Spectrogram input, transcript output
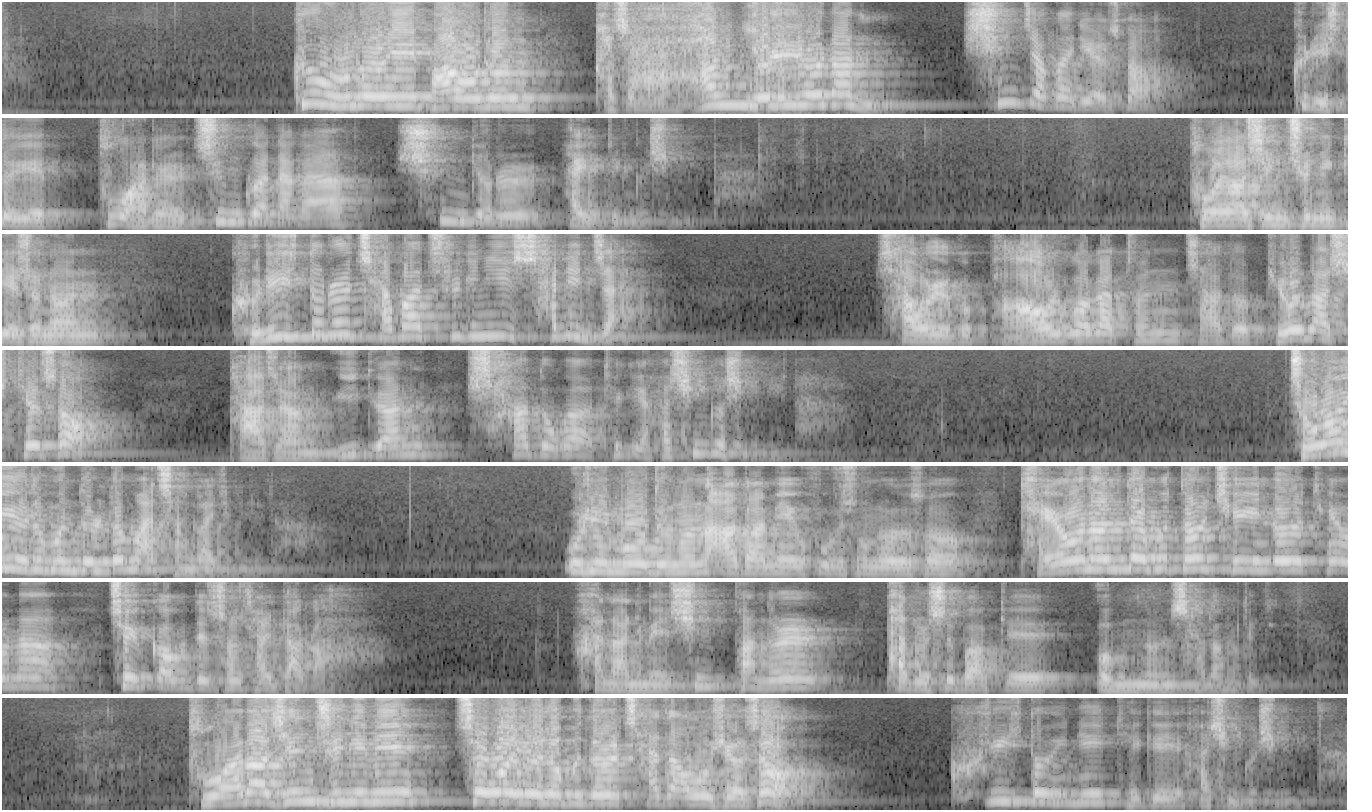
그 후로의 바울은 가장 열렬한 신자가 되어서 그리스도의 부활을 증거하다가 순교를 하였던 것입니다. 부활하신 주님께서는 그리스도를 잡아 죽인 이 살인자 사울 그 바울과 같은 자도 변화시켜서 가장 위대한 사도가 되게 하신 것입니다. 저와 여러분들도 마찬가지입니다. 우리 모두는 아담의 후손으로서 태어날 때부터 죄인으로 태어나 죄 가운데서 살다가 하나님의 심판을 받을 수밖에 없는 사람들입니다. 부활하신 주님이 저와 여러분들을 찾아오셔서 그리스도인이 되게 하신 것입니다.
